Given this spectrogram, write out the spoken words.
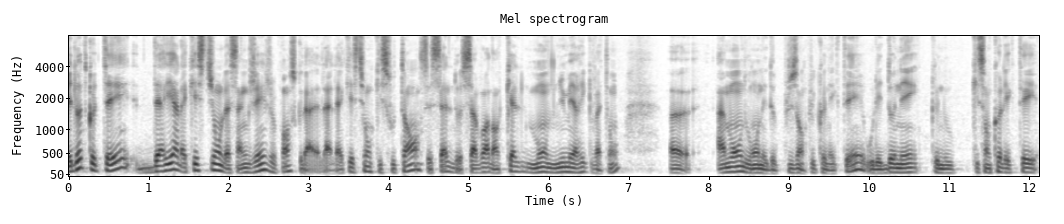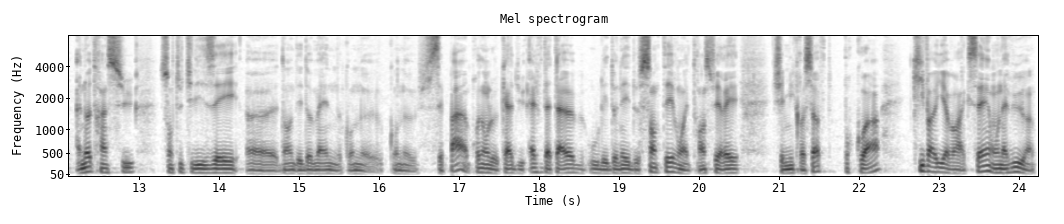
Mais de l'autre côté, derrière la question de la 5G, je pense que la, question qui sous-tend, c'est celle de savoir dans quel monde numérique va-t-on. Euh, un monde où on est de plus en plus connecté, où les données qui sont collectées à notre insu sont utilisées euh, dans des domaines qu'on ne, ne sait pas. Prenons le cas du Health Data Hub, où les données de santé vont être transférées chez Microsoft. Pourquoi? Qui va y avoir accès On a vu hein,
